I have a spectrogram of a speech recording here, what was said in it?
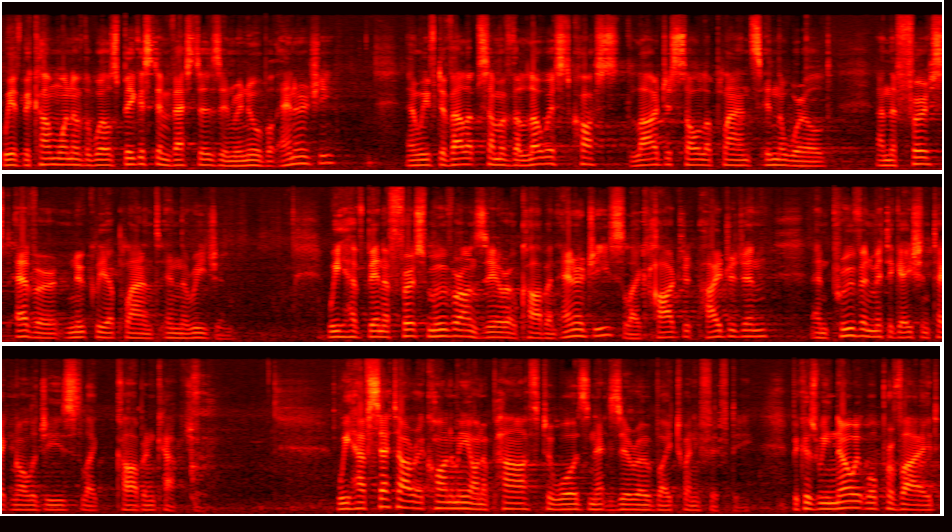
We have become one of the world's biggest investors in renewable energy, and we've developed some of the lowest cost, largest solar plants in the world and the first ever nuclear plant in the region. We have been a first mover on zero carbon energies like hydrogen and proven mitigation technologies like carbon capture. We have set our economy on a path towards net zero by 2050 because we know it will provide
